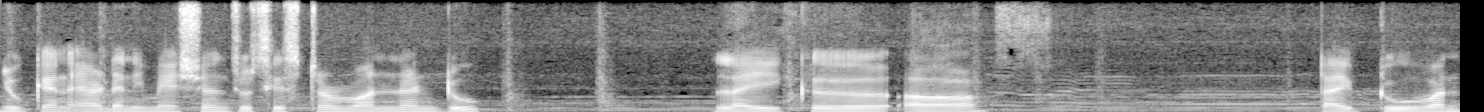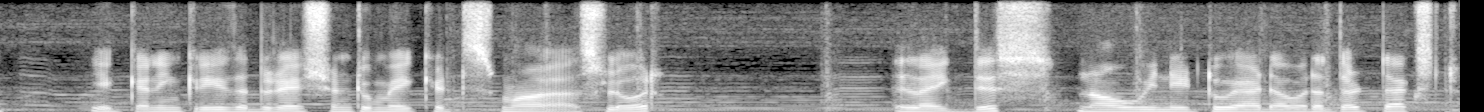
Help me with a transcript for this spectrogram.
You can add animation to system 1 and 2 like uh, uh, type 2 one. You can increase the duration to make it uh, slower like this. Now we need to add our other text.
